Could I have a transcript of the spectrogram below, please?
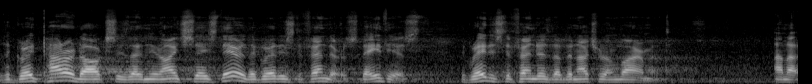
The great paradox is that in the United States, they're the greatest defenders, the atheists, the greatest defenders of the natural environment. And uh,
